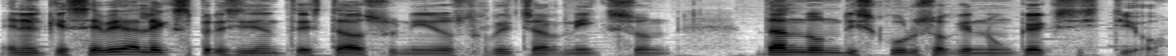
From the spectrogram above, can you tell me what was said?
en el que se ve al expresidente de Estados Unidos, Richard Nixon, dando un discurso que nunca existió.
